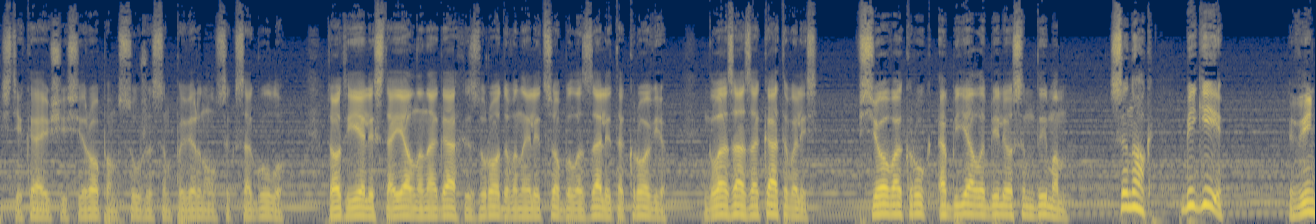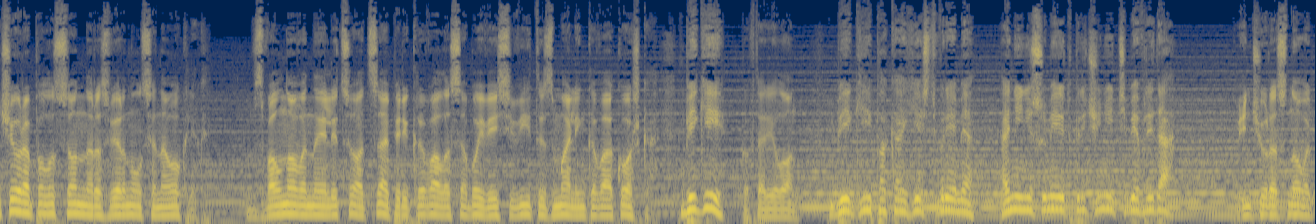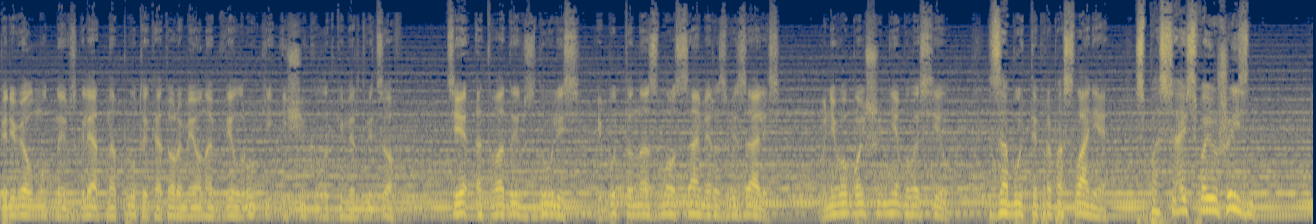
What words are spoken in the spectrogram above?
Истекающий сиропом с ужасом повернулся к Сагулу. Тот еле стоял на ногах, изуродованное лицо было залито кровью, глаза закатывались. Все вокруг объяло белесым дымом. «Сынок, беги!» Венчура полусонно развернулся на оклик. Взволнованное лицо отца перекрывало собой весь вид из маленького окошка. «Беги!» — повторил он. «Беги, пока есть время. Они не сумеют причинить тебе вреда!» Венчура снова перевел мутный взгляд на путы, которыми он обвил руки и щиколотки мертвецов. Те от воды вздулись и будто назло сами развязались. У него больше не было сил. «Забудь ты про послание! Спасай свою жизнь!»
